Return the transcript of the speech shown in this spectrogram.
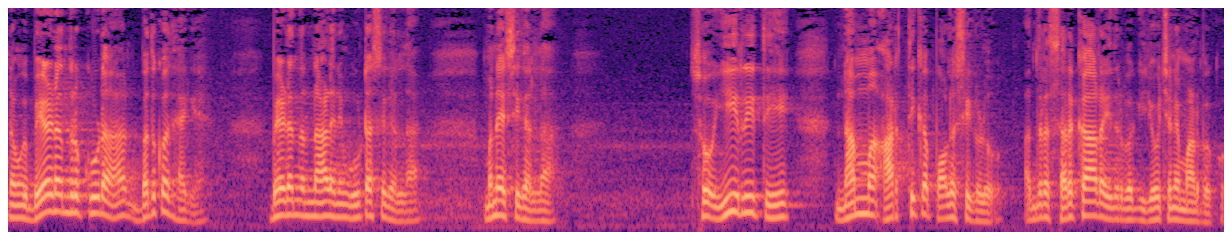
ನಮಗೆ ಬೇಡಂದ್ರೂ ಕೂಡ ಬದುಕೋದು ಹೇಗೆ? ಬೇಡಂದ್ರೆ ನಾಳೆ ನಿಮ್ಗೆ ಊಟ ಸಿಗಲ್ಲ, ಮನೆ ಸಿಗಲ್ಲ. ಸೊ ಈ ರೀತಿ ನಮ್ಮ ಆರ್ಥಿಕ ಪಾಲಿಸಿಗಳು, ಅಂದರೆ ಸರ್ಕಾರ ಇದ್ರ ಬಗ್ಗೆ ಯೋಚನೆ ಮಾಡಬೇಕು.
